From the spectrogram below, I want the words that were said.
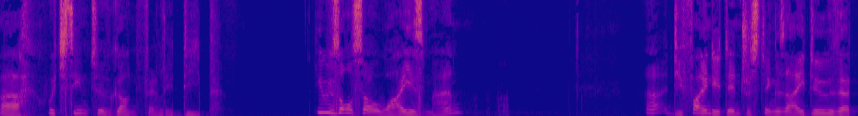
uh, which seemed to have gone fairly deep. He was also a wise man. Uh, do you find it interesting, as I do, that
